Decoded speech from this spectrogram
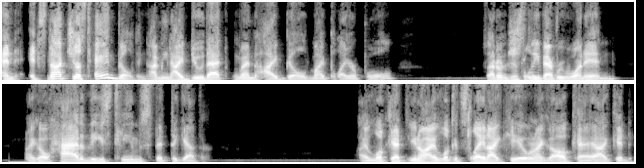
and it's not just hand building. I mean, I do that when I build my player pool. So I don't just leave everyone in. I go, how do these teams fit together? I look at, you know, I look at Slate IQ and I go, okay, I could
